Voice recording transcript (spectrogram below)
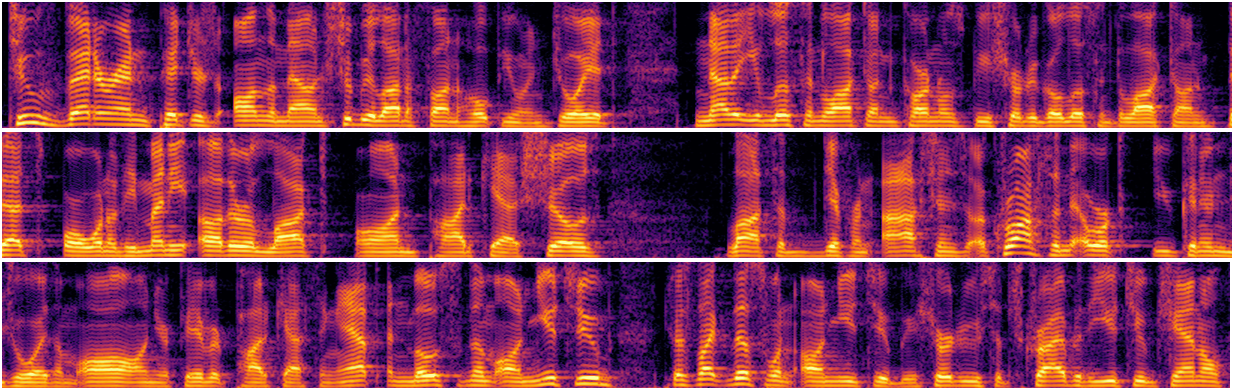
Two veteran pitchers on the mound. Should be a lot of fun. Hope you enjoy it. Now that you've listened to Locked On Cardinals, be sure to go listen to Locked On Bets or one of the many other Locked On podcast shows. Lots of different options across the network. You can enjoy them all on your favorite podcasting app, and most of them on YouTube, just like this one on YouTube. Be sure to subscribe to the YouTube channel.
